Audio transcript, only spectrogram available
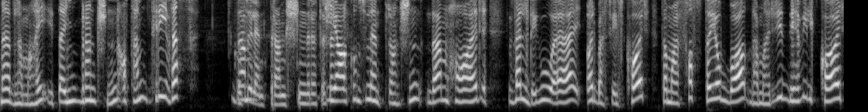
medlemmer i den bransjen at de trives. Konsulentbransjen, rett og slett? Ja, konsulentbransjen. De har veldig gode arbeidsvilkår. De har faste jobber, de har ryddige vilkår,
